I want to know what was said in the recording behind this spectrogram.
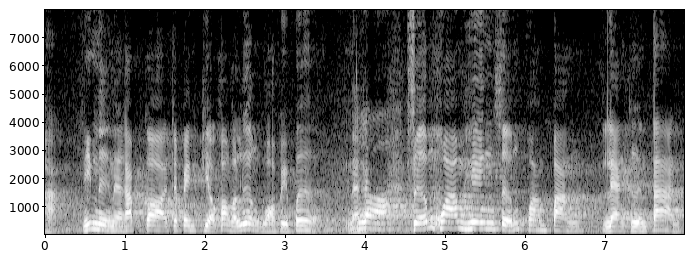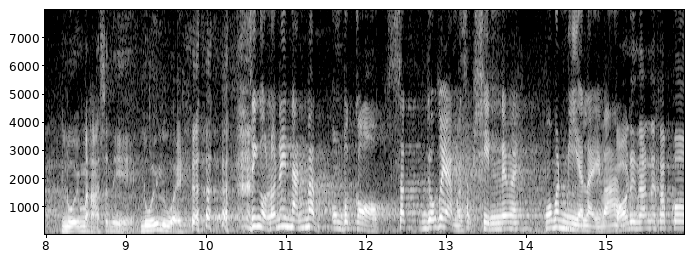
ปาก นิดนึงนะครับก็จะเป็นเกี่ยวข้องกับเรื่อง wallpaper นะคเหรรับอเสริมความเฮงเสริมความปังแรงเกินต้าน รวยมหาเสน่ห์รวยรวยจริงเหรอแล้วในนั้นแบบองค์ประกอบสักยกตัวอย่างมาสักชิ้นได้ไหมว่ามันมีอะไรบ้างอ๋อในนั้นนะครับก็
